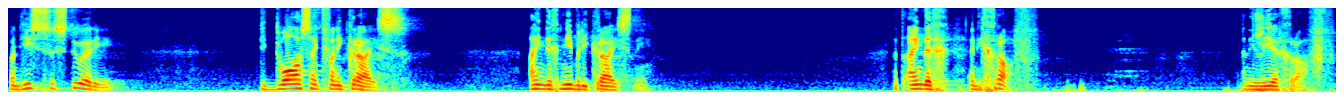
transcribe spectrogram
Want Jesus se storie die dwaasheid van die kruis. eindig nie by die kruis nie. Dit eindig in die graf. In die leë graf.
